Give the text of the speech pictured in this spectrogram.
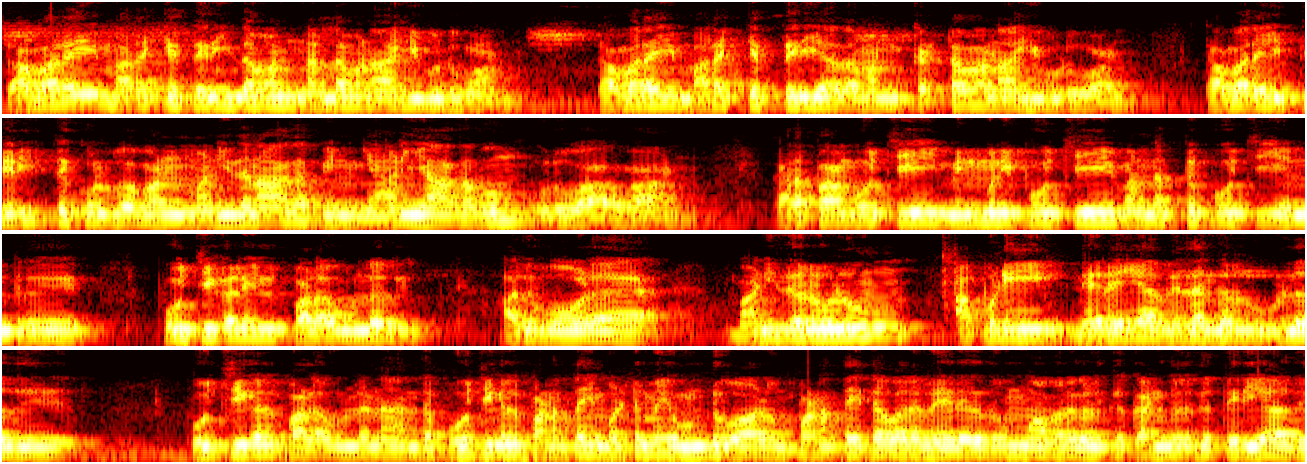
தவறை மறைக்க தெரிந்தவன் நல்லவனாகி விடுவான். தவறை மறைக்கத் தெரியாதவன் கெட்டவனாகி விடுவான். தவறை திரித்து கொள்பவன் மனிதனாக பின் ஞானியாகவும் உருவாவான். கரப்பாம்பூச்சி மின்முனி பூச்சி வண்ணத்து பூச்சி என்று பூச்சிகளில் பல உள்ளது. அதுபோல மனிதர்களும் அப்படி நிறைய விதங்கள் உள்ளது. பூச்சிகள் பல உள்ளன. அந்த பூச்சிகள் பணத்தை மட்டுமே உண்டு வாழும். பணத்தை தவிர வேறு எதுவும் அவர்களுக்கு கண்களுக்கு தெரியாது.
